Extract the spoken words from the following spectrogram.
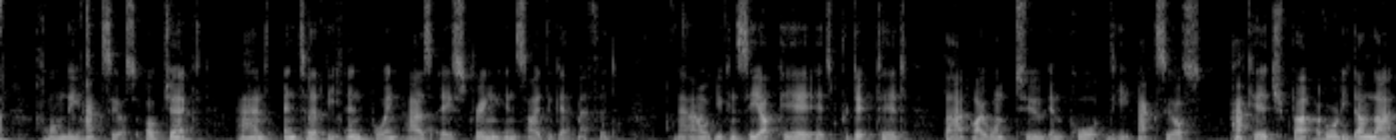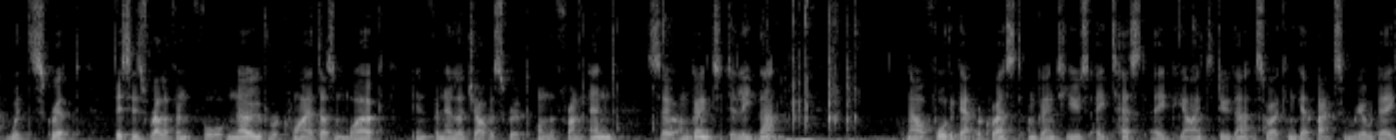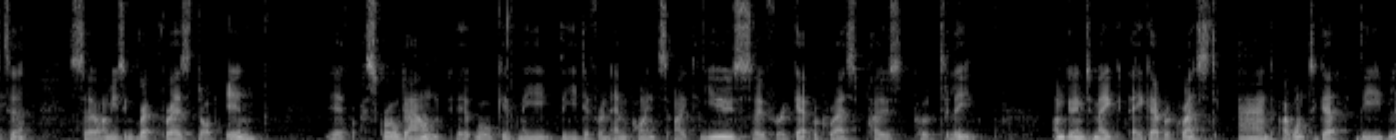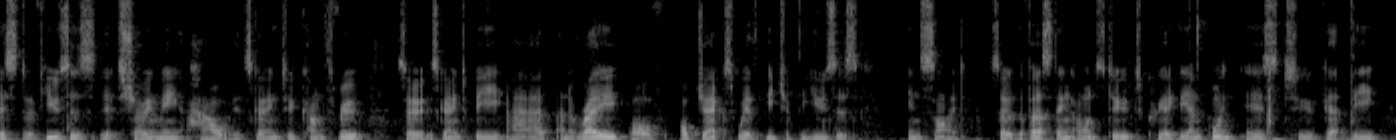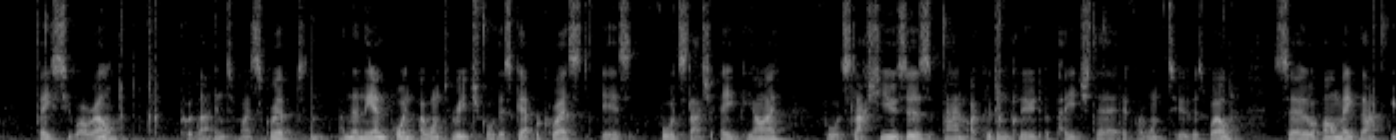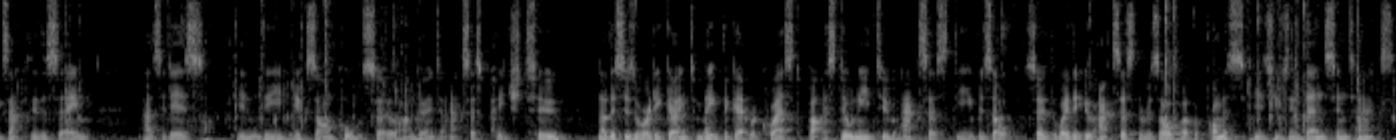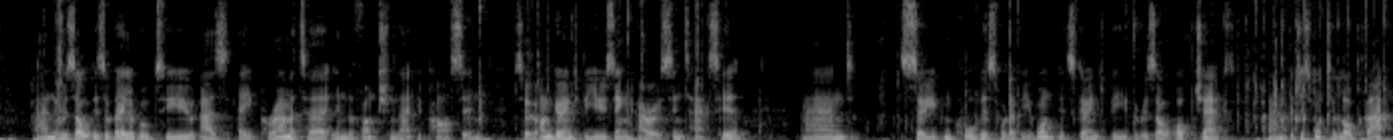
on the Axios object and enter the endpoint as a string inside the GET method. Now you can see up here it's predicted that I want to import the Axios package, but I've already done that with the script. This is relevant for Node, require doesn't work in vanilla JavaScript on the front end. So I'm going to delete that. Now for the GET request, I'm going to use a test API to do that so I can get back some real data. So I'm using reqres.in. If I scroll down, it will give me the different endpoints I can use. So for a GET request, post, put, delete. I'm going to make a GET request and I want to get the list of users. It's showing me how it's going to come through. So it's going to be uh, an array of objects with each of the users inside. So the first thing I want to do to create the endpoint is to get the base URL, put that into my script. And then the endpoint I want to reach for this GET request is forward slash API forward slash users, and I could include a page there if I want to as well. So I'll make that exactly the same as it is in the example. So I'm going to access page two. Now this is already going to make the GET request, but I still need to access the result. So the way that you access the result of a promise is using then syntax and the result is available to you as a parameter in the function that you pass in. So I'm going to be using arrow syntax here and so you can call this whatever you want. It's going to be the result object and I just want to log that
